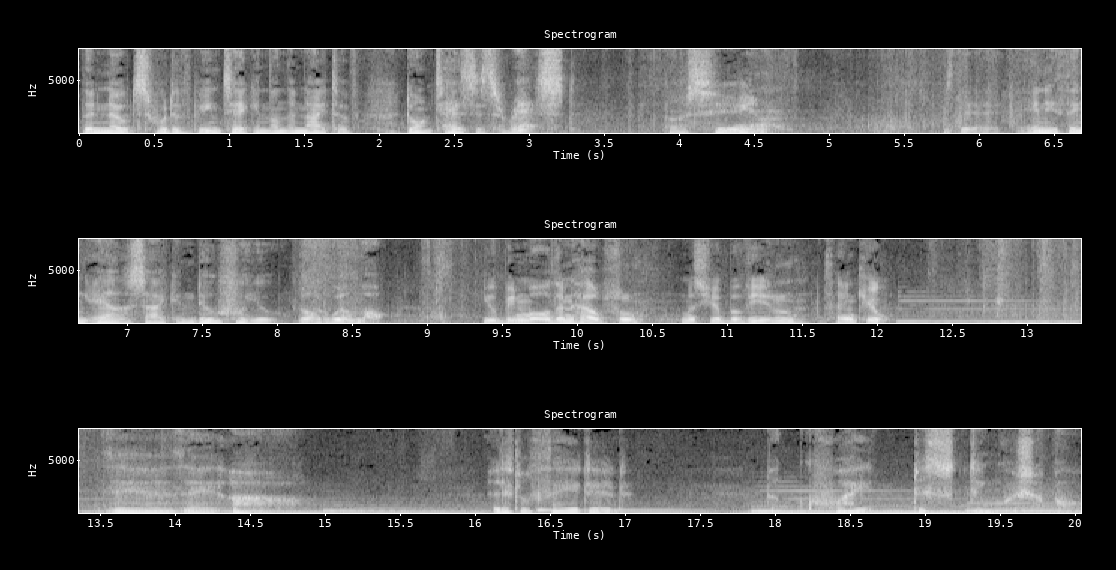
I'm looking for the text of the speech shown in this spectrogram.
The notes would have been taken on the night of Dantes' arrest. I see. Is there anything else I can do for you, Lord Wilmore? You've been more than helpful, Monsieur Boville. Thank you. There they are. A little faded, but quite distinguishable.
